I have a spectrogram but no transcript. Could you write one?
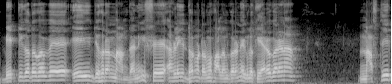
ব্যক্তিগতভাবে এই জোহরান মামদানি সে আসলে ধর্ম টর্ম পালন করে না, এগুলো কেয়ারও করে না। নাস্তিক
